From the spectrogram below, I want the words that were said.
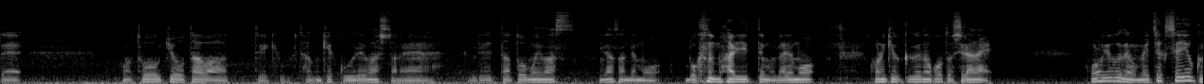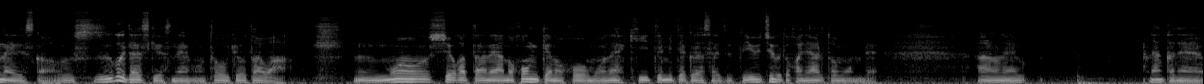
でこの「東京タワー」って曲多分結構売れましたね。売れたと思います。皆さんでも僕の周り行っても誰もこの曲のこと知らない。この曲でもめちゃくちゃ良くないですか？俺すごい大好きですねこの東京タワー、うん、もうしよかったらねあの本家の方もね聞いてみてください絶対 YouTube とかにあると思うんで。あのねなんかね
